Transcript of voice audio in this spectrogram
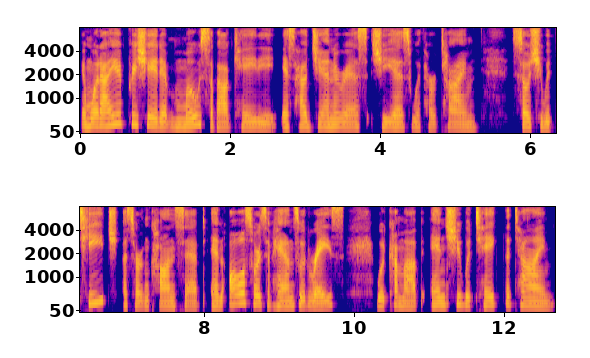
And what I appreciated most about Katie is how generous she is with her time. So she would teach a certain concept and all sorts of hands would raise, would come up and she would take the time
